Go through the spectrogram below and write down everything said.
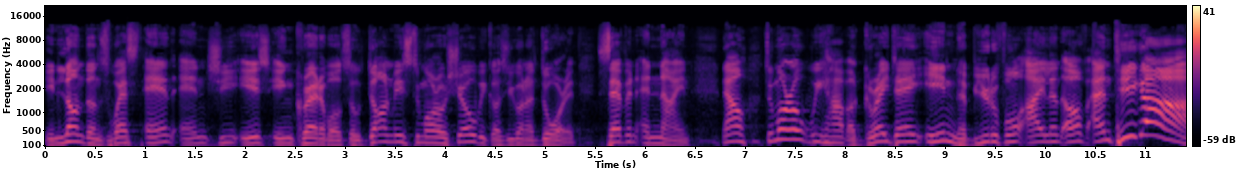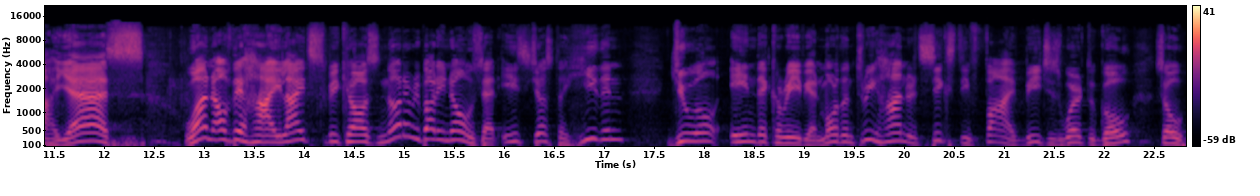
in London's West End, and she is incredible. So don't miss tomorrow's show because you're going to adore it. 7 and 9. Now, tomorrow we have a great day in the beautiful island of Antigua. Yes. One of the highlights because not everybody knows that it's just a hidden jewel in the Caribbean. More than 365 beaches where to go. So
